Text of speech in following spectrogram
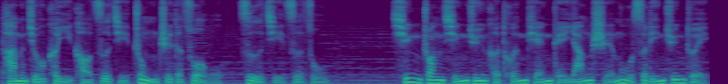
他们就可以靠自己种植的作物自给自足。轻装行军和屯田给养使穆斯林军队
